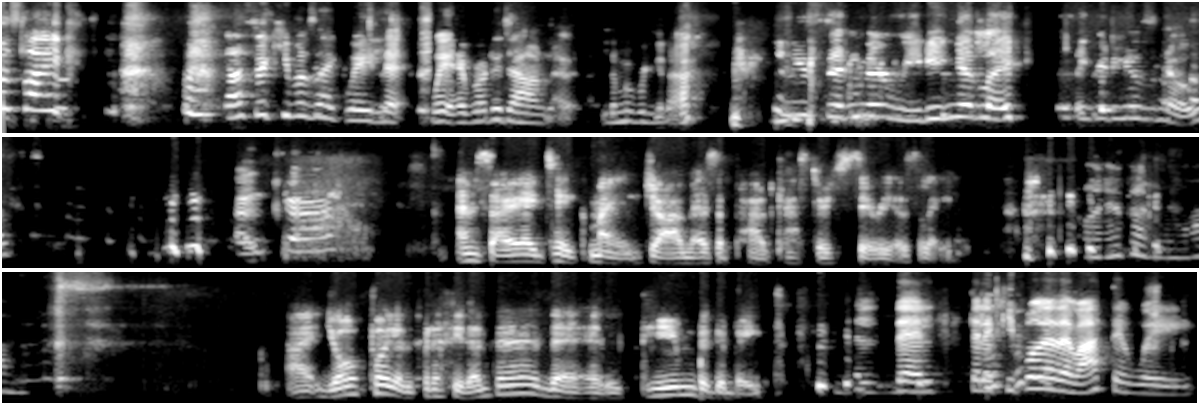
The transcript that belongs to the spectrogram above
was like, last week he was like, wait, let, wait, I wrote it down. Uh, Let me bring it up. And he's sitting there reading it, like, like reading his notes. Okay. I'm sorry I take my job as a podcaster seriously. Ah, yo soy el presidente del team de debate. Del, del, del equipo de debate, güey.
